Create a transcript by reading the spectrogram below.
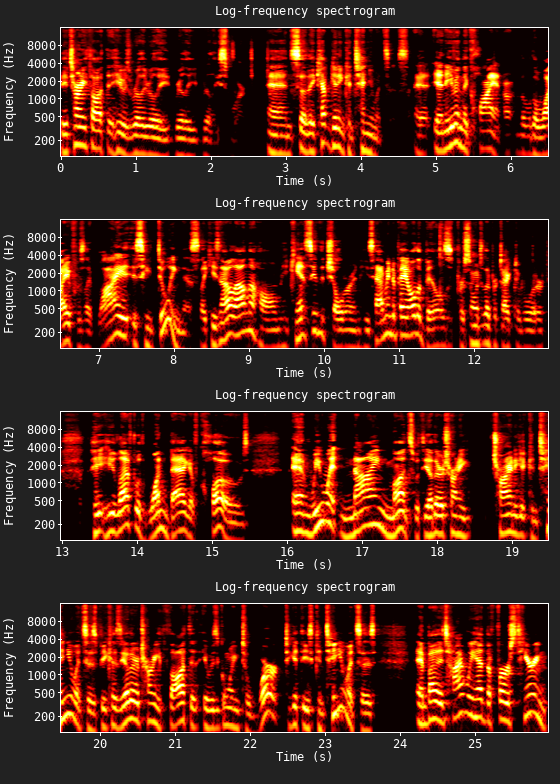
the attorney thought that he was really, really, really, really smart, and so they kept getting continuances, and, even the client, uh, the, the wife, was like, "Why is he doing this? Like, he's not allowed in the home. He can't see the children. He's having to pay all the bills pursuant to the protective order. He, he left with one bag of clothes." And we went nine months with the other attorney trying to get continuances because the other attorney thought that it was going to work to get these continuances. And by the time we had the first hearing,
